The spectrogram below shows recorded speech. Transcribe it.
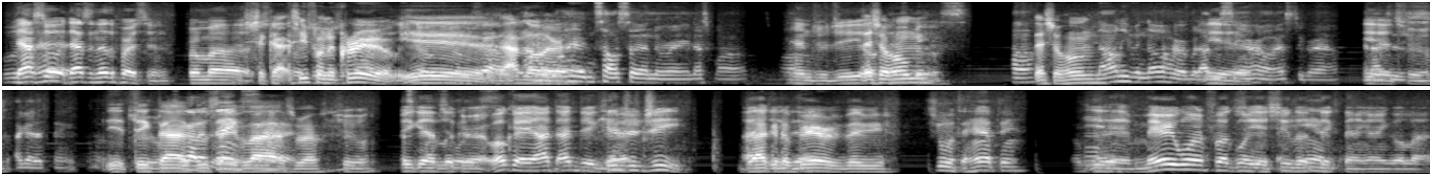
Who's That's that? a, that's another person from uh Chicago. She she's from the Chicago. crib. You know- you know Yeah, I know her. go ahead and toss her in the rain. That's my. That's my Kendra G. That's your okay, homie? cool. Huh? That's your homie. No, I don't even know her, but I be Yeah. seeing her on Instagram. And I Yeah, just, true. I gotta think. Yeah, True. thick thighs do save lives, bro. True. That's Big ass my looker choice. up. Okay, I, I dig Kendra that. G. I Black in the that. berry, baby. She went to Hampton. Yeah, marry one, fuck one. She Yeah, she the little hand. thick thing. I ain't gonna lie.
